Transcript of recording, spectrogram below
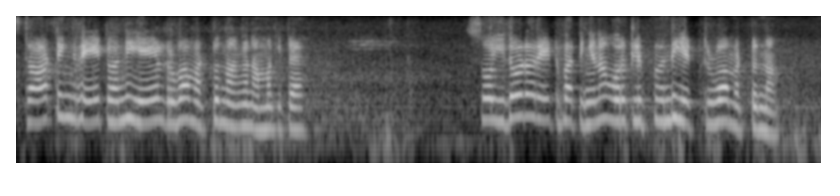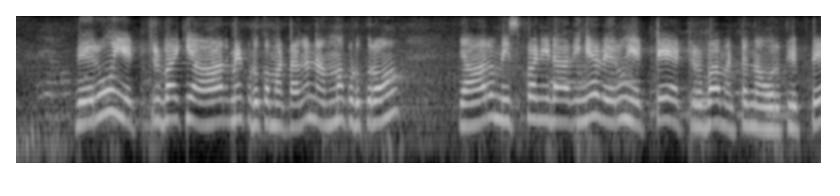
ஸ்டார்டிங் ரேட் வந்து ஏழு ரூபா மட்டும்தாங்க நம்மக்கிட்ட ஸோ இதோட ரேட்டு பார்த்தீங்கன்னா ஒரு கிளிப் வந்து எட்டு ரூபா மட்டும்தான். வெறும் எட்டு ரூபாய்க்கு யாருமே கொடுக்க மாட்டாங்க. நம்ம கொடுக்குறோம். யாரும் மிஸ் பண்ணிடாதீங்க. வெறும் எட்டே எட்டு ரூபாய் மட்டும்தான் ஒரு கிளிப்பு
